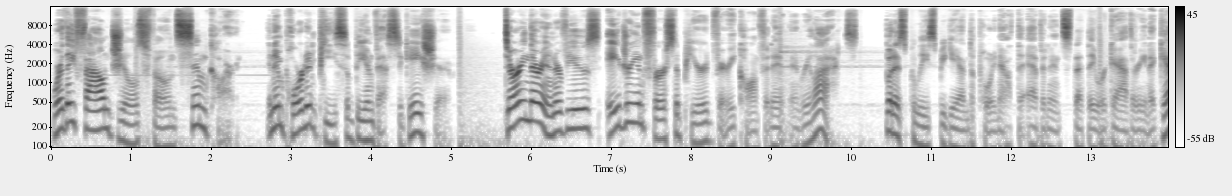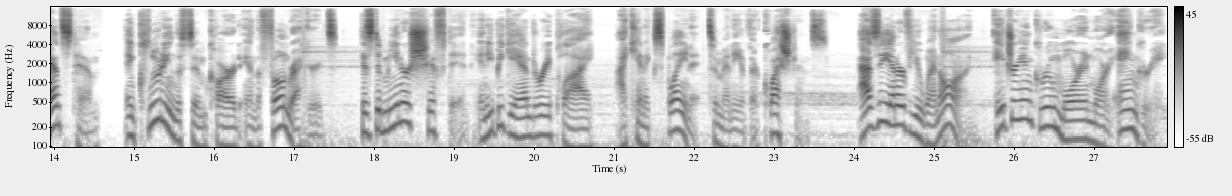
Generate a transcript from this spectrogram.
where they found Jill's phone SIM card, an important piece of the investigation. During their interviews, Adrian first appeared very confident and relaxed. But as police began to point out the evidence that they were gathering against him, including the SIM card and the phone records, his demeanor shifted and he began to reply, I can't explain it, to many of their questions. As the interview went on, Adrian grew more and more angry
